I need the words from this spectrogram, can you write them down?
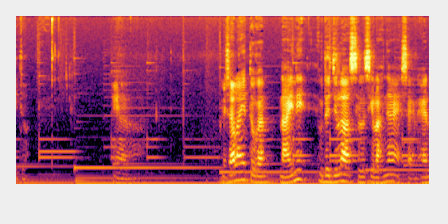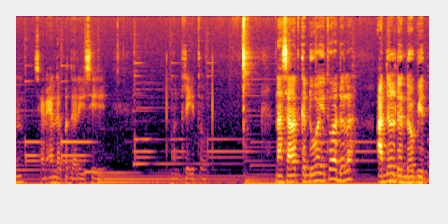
gitu. Ya. Misalnya itu kan. Nah ini udah jelas silsilahnya CNN CNN dapat dari si menteri itu. Nah syarat kedua itu adalah adil dan dobit.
